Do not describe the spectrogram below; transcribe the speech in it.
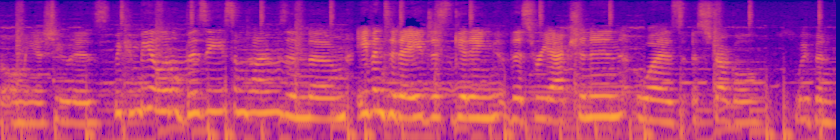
The only issue is we can be a little busy sometimes and um, even today just getting this reaction in was a struggle. We've been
